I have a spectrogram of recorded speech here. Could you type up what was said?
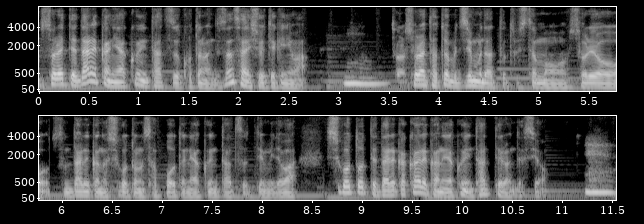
それって誰かに役に立つことなんですね最終的には。うんそれは例えばジムだったとしてもそれをその誰かの仕事のサポートに役に立つっていう意味では仕事って誰か彼かの役に立ってるんですよ。ええ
